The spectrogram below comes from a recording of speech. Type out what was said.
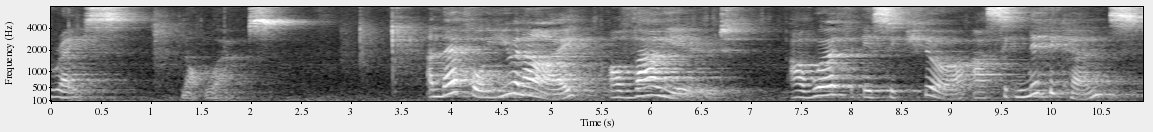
Grace, not works. And therefore, you and I are valued our worth is secure, our significance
